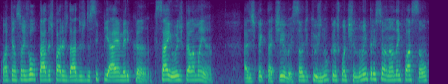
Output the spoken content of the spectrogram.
com atenções voltadas para os dados do CPI americano, que sai hoje pela manhã. As expectativas são de que os núcleos continuem pressionando a inflação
